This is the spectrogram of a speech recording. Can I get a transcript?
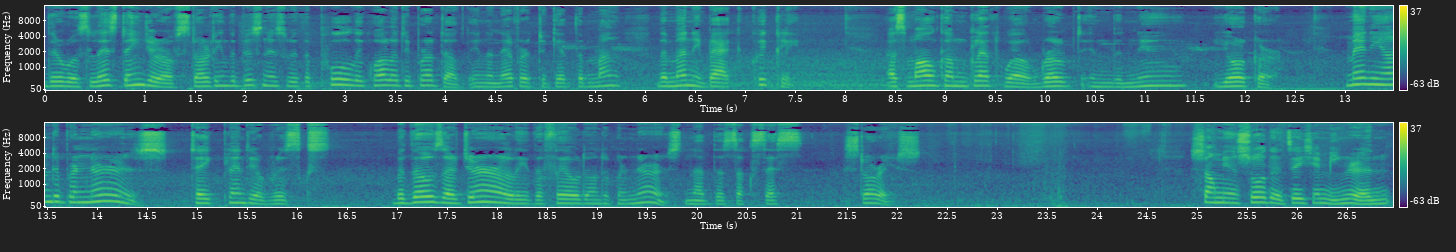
There was less danger of starting the business with a poor quality product in an effort to get the, mon the money back quickly. As Malcolm Gladwell wrote in The New Yorker, many entrepreneurs take plenty of risks, but those are generally the failed entrepreneurs, not the success stories. 上面说的这些名人，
